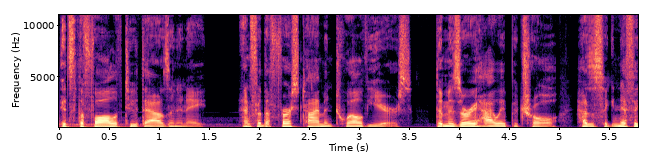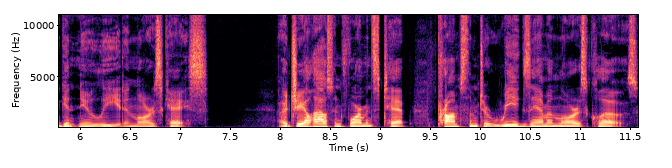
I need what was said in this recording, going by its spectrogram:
It's the fall of 2008, and for the first time in 12 years, the Missouri Highway Patrol has a significant new lead in Laura's case. A jailhouse informant's tip prompts them to re examine Laura's clothes,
